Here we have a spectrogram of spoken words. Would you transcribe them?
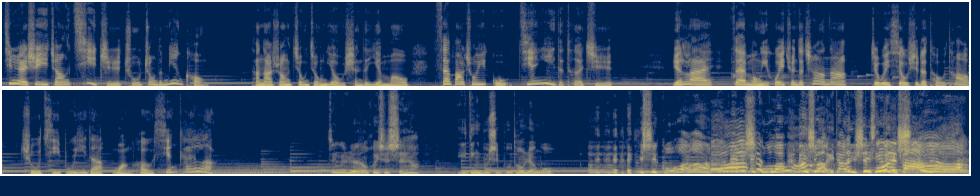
竟然是一张气质出众的面孔。他那双炯炯有神的眼眸，散发出一股坚毅的特质。原来，在猛一挥拳的刹那，这位修士的头套出其不意地往后掀开了。这个人会是谁啊？一定不是普通人物，是国王啊！是国王，是伟大的施心理查啊！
